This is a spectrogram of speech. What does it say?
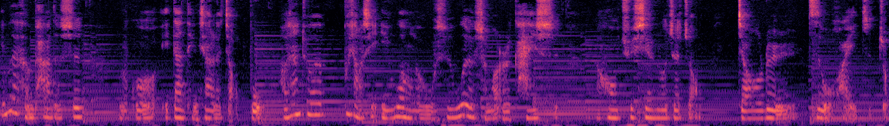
因为很怕的是，如果一旦停下了脚步，好像就会不小心遗忘了我是为了什么而开始。然后去陷入这种焦虑、自我怀疑之中。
